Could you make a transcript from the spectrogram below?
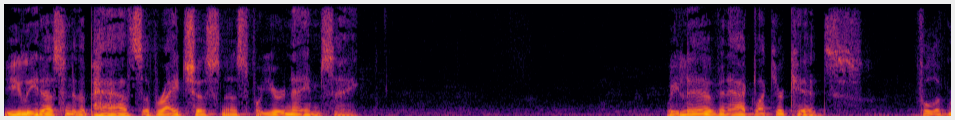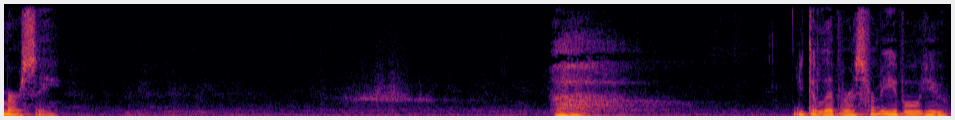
You lead us into the paths of righteousness for your name's sake. We live and act like your kids, full of mercy. you deliver us from evil. You,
